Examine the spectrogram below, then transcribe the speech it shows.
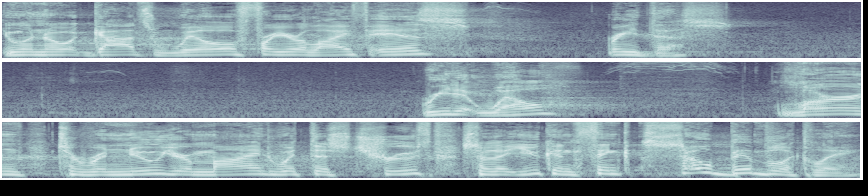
You want to know what God's will for your life is? Read this. Read it well, learn to renew your mind with this truth so that you can think so biblically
